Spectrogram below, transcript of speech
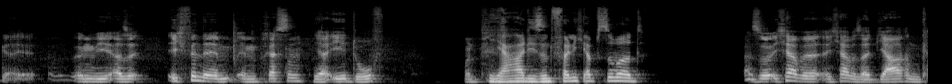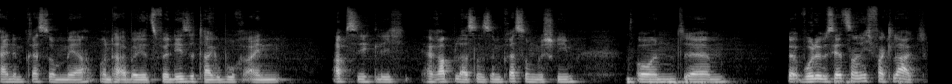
äh, irgendwie, also ich finde im Impressen ja eh doof. Und Ja, die sind völlig absurd. Also ich habe, ich habe seit Jahren kein Impressum mehr und habe jetzt für Lesetagebuch ein absichtlich herablassendes Impressum geschrieben und ähm, wurde bis jetzt noch nicht verklagt.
